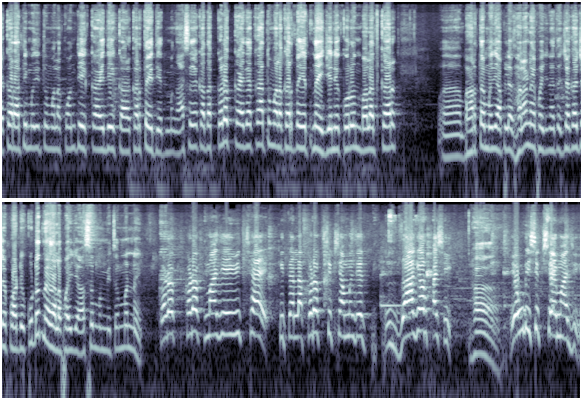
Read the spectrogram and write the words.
एका रातीमध्ये तुम्हाला कोणते कायदे का करता येतात? मग असं एखादा कडक कायदा का तुम्हाला करता येत नाही? जेणेकरून बलात्कार भारतामध्ये आपल्या झाला नाही पाहिजे नाही तर जगाच्या पाठी कुठंच नाही झाला पाहिजे असं मम्मीचं म्हणणं आहे. कडक कडक माझी इच्छा आहे की त्याला कडक शिक्षा म्हणजे जागेवर फाशी. हां. एवढी शिक्षा आहे माझी.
